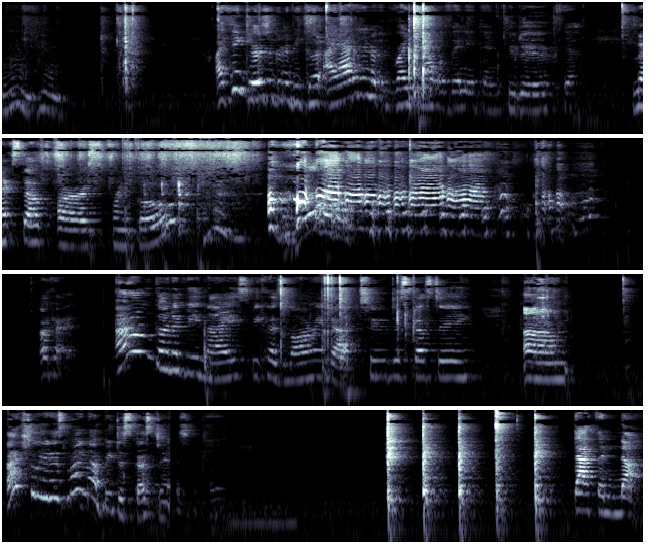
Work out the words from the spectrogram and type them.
Mm-hmm. I think yours are gonna be good. I haven't write out with anything. You do? Yeah. Next up are sprinkles. Okay. I'm gonna be nice because Lauren got too disgusting. Um actually this might not be disgusting. That's okay. That's enough.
